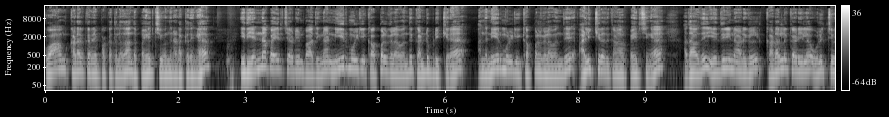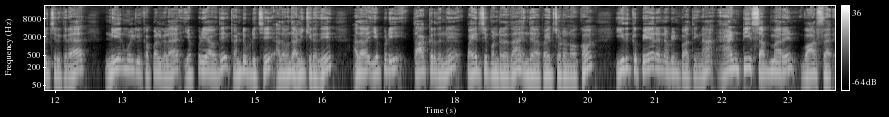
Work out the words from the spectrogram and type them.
குவாம் கடற்கரை பக்கத்தில் தான் அந்த பயிற்சி வந்து நடக்குதுங்க. இது என்ன பயிற்சி அப்படின்னு பார்த்தீங்கன்னா நீர்மூழ்கி கப்பல்களை வந்து கண்டுபிடிக்கிற அந்த நீர்மூழ்கி கப்பல்களை வந்து அழிக்கிறதுக்கான ஒரு பயிற்சிங்க. அதாவது எதிரி நாடுகள் கடலுக்கு அடியில் ஒளிச்சு வச்சிருக்கிற நீர்மூழ்கி கப்பல்களை எப்படியாவது கண்டுபிடிச்சு அதை வந்து அழிக்கிறது. அதை எப்படி தாக்குறதுன்னு பயிற்சி பண்ணுறது தான் இந்த பயிற்சியோட நோக்கம். இதுக்கு பேர் என்ன அப்படின்னு பார்த்தீங்கன்னா ஆன்டி சப்மரைன் வார்ஃபேர்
